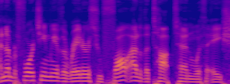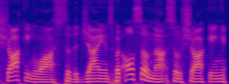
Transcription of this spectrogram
At number 14, we have the Raiders, who fall out of the top 10 with a shocking loss to the Giants, but also not so shocking.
